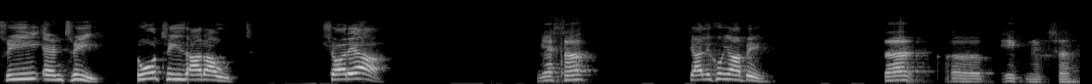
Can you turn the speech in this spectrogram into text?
Three and three two three are out Shaurya yes sir क्या लिखूं यहाँ पे? सर एक minute sir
